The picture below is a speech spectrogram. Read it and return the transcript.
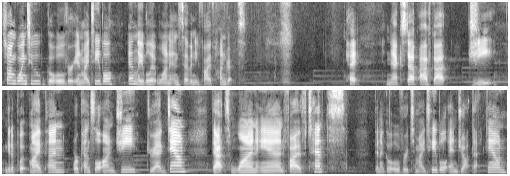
So I'm going to go over in my table and label it 1 and 75 hundredths. Okay, next up I've got G. I'm going to put my pen or pencil on G, drag down. That's 1 and 5 tenths. Going to go over to my table and jot that down.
